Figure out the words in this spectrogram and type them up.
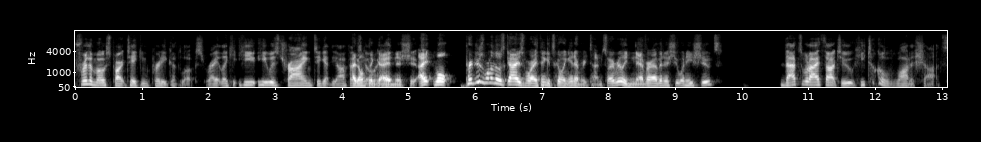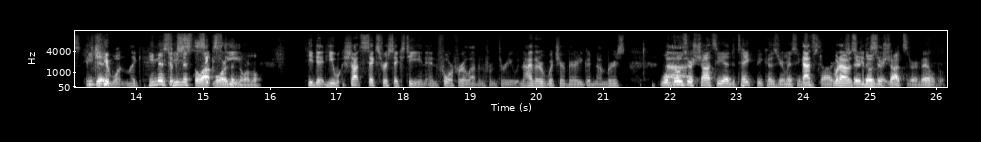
For the most part, taking pretty good looks, right? Like he he, he was trying to get the offense. I don't think. I had an issue. I well, Pritchard's one of those guys where I think it's going in every time, so I really never have an issue when he shoots. That's what I thought too. He took a lot of shots. He did. one. Like He missed. took He, missed a lot more than normal. He did. He shot six for 16 and four for 11 from three, neither of which are very good numbers. Well, those Uh, are shots he had to take because you're missing. that's what I was Those are shots that are available.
